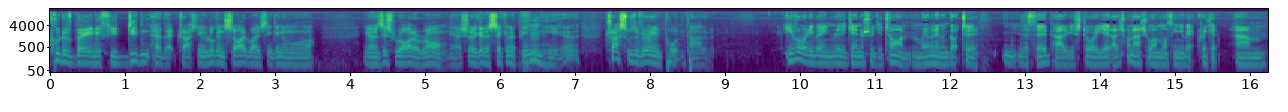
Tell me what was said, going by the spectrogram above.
could have been if you didn't have that trust. And you were looking sideways, thinking, "Oh, you know, is this right or wrong? You know, should I get a second opinion here?" Trust was a very important part of it. You've already been really generous with your time, and we haven't even got to the third part of your story yet. I just want to ask you one more thing about cricket. Um,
